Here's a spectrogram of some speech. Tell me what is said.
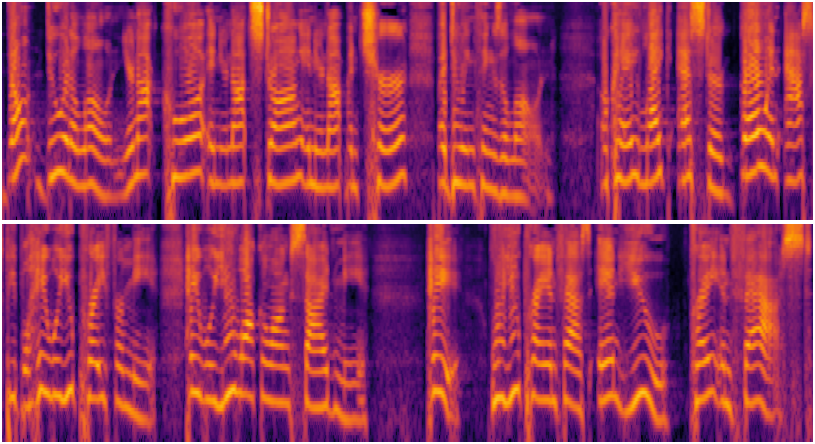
don't do it alone. You're not cool and you're not strong and you're not mature by doing things alone. Okay, like Esther, go and ask people, hey, will you pray for me? Hey, will you walk alongside me? Hey, will you pray and fast? And you pray and fast.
